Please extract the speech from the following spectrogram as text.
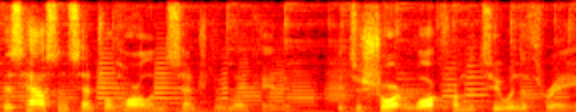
This house in central Harlem is centrally located. It's a short walk from the 2 and the 3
